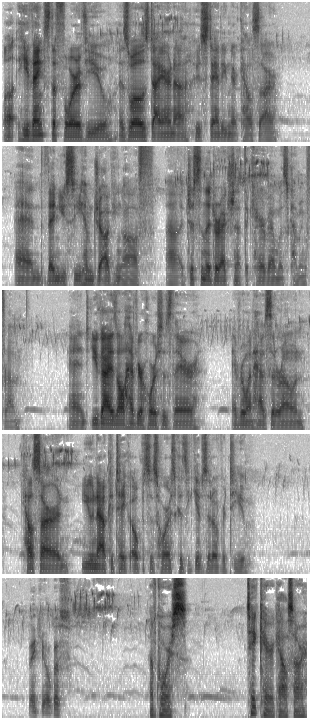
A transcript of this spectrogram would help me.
Well, he thanks the four of you, as well as Diurna, who's standing near Kelsar. And then you see him jogging off, uh, just in the direction that the caravan was coming from. And you guys all have your horses there. Everyone has their own. Kelsar and you now could take Opus's horse because he gives it over to you. Thank you, Opus. Of course. Take care, Kelsar.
